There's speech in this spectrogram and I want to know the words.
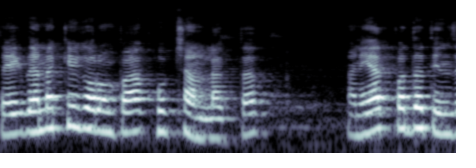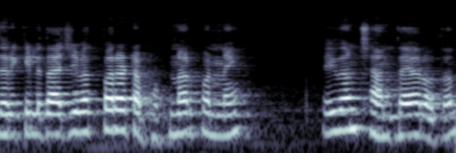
तर एकदा नक्की करून पहा खूप छान लागतात. आणि याच पद्धतीने जर केलं तर अजिबात पराठा फुटणार पण नाही. एकदम छान तयार होतात.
